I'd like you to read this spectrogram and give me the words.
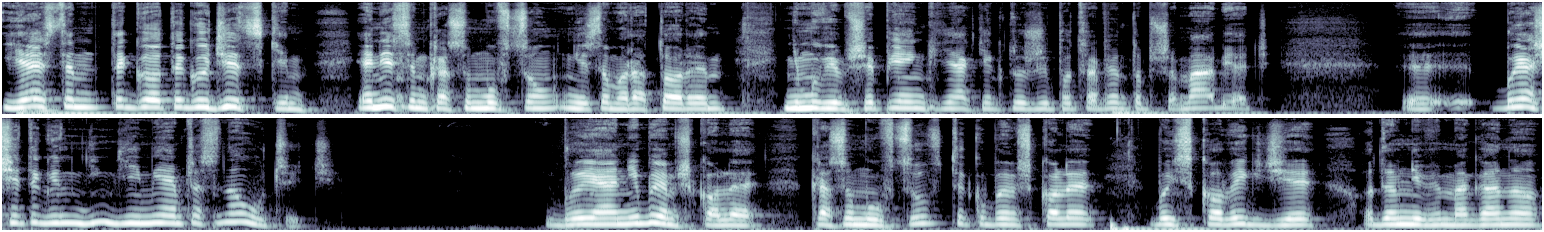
i ja jestem tego, tego dzieckiem. Ja nie jestem krasomówcą, nie jestem oratorem, nie mówię przepięknie, jak niektórzy potrafią to przemawiać, y, bo ja się tego nigdy nie miałem czasu nauczyć. Bo ja nie byłem w szkole krasomówców, tylko byłem w szkole wojskowej, gdzie ode mnie wymagano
